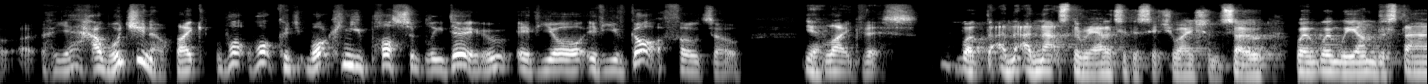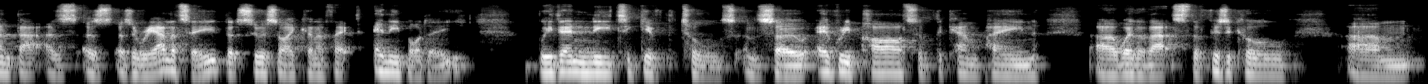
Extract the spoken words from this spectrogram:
uh, yeah how would you know? Like what what could what can you possibly do if you're if you've got a photo yeah. like this? Well and, and that's the reality of the situation. So when, when we understand that as, as as a reality that suicide can affect anybody we then need to give the tools. And so every part of the campaign uh, whether that's the physical um,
